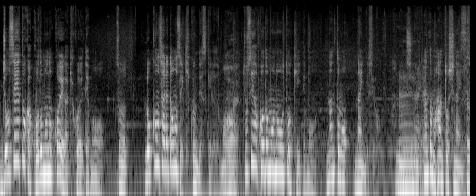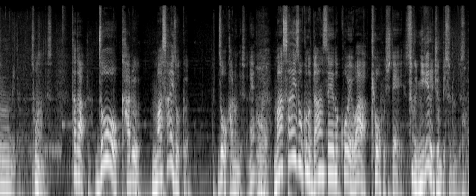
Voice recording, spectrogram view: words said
女性とか子供の声が聞こえてもその録音された音声聞くんですけれども、はい。女性は子供の音を聞いても何ともないんですよ。反応しない。うん。何とも反応しないんですよ。そうなんです。ただ象を狩るマサイ族。象を狩るんですよね、な。はい。マサイ族の男性の声は恐怖してすぐ逃げる準備するんですね。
